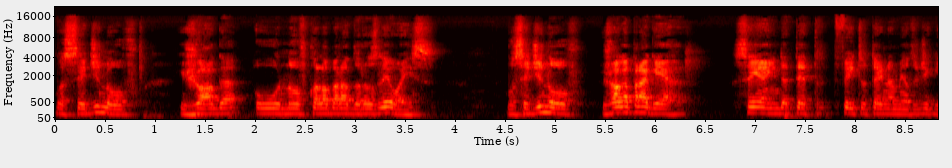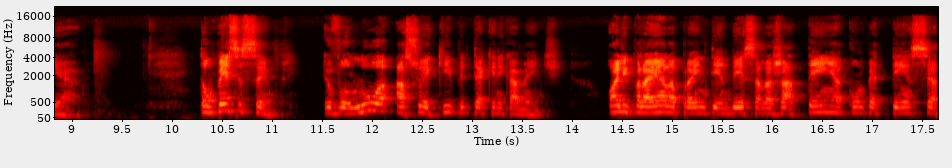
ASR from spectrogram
você de novo joga o novo colaborador aos leões. Você de novo joga para a guerra, sem ainda ter feito o treinamento de guerra. Então pense sempre, evolua a sua equipe tecnicamente. Olhe para ela para entender se ela já tem a competência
